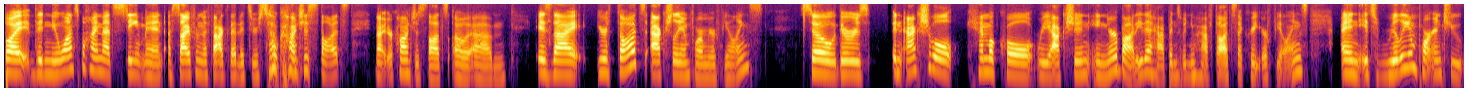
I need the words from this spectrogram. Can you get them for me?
but the nuance behind that statement, aside from the fact that it's your subconscious thoughts, not your conscious thoughts, oh, um, is that your thoughts actually inform your feelings. So there's an actual chemical reaction in your body that happens when you have thoughts that create your feelings. And it's really important to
